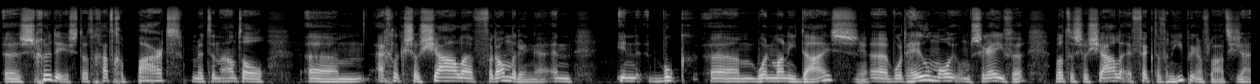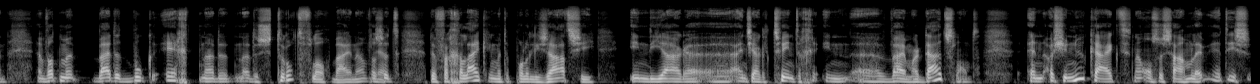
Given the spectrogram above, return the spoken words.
uh, schudden is, dat gaat gepaard met een aantal um, eigenlijk sociale veranderingen. En in het boek um, When Money Dies uh, wordt heel mooi omschreven wat de sociale effecten van hyperinflatie zijn. En wat me bij dat boek echt naar de, naar de strot vloog bijna, was het de vergelijking met de polarisatie in de jaren, uh, eind jaren twintig in uh, Weimar Duitsland. En als je nu kijkt naar onze samenleving, het is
